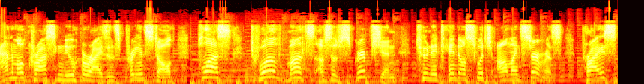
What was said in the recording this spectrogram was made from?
Animal Crossing New Horizons pre installed, plus 12 months of subscription to Nintendo Switch Online service. Price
